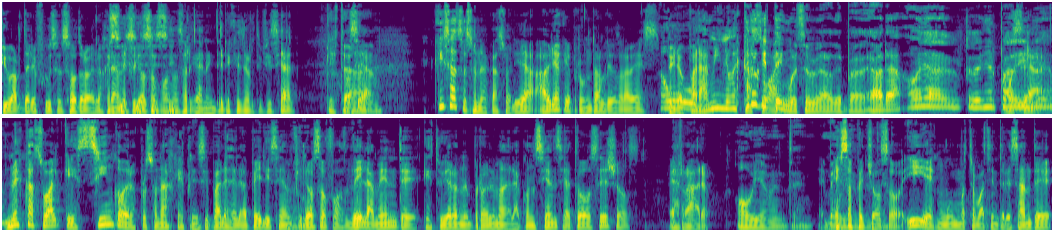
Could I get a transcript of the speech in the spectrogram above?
Hubert Dreyfus es otro de los grandes Sí, sí, sí, filósofos sí. acerca de la inteligencia artificial. Que está- O sea, quizás es una casualidad, habría que preguntarle otra vez, pero Uh, para mí no es Creo casual. que tengo el celular de Padilla. Ahora, hola, señor O Padilla. sea, no es casual que cinco de los personajes principales de la peli sean filósofos de la mente que estudiaron el problema de la conciencia, todos ellos. Es raro. Obviamente. Es obviamente. sospechoso. Y es muy- mucho más interesante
